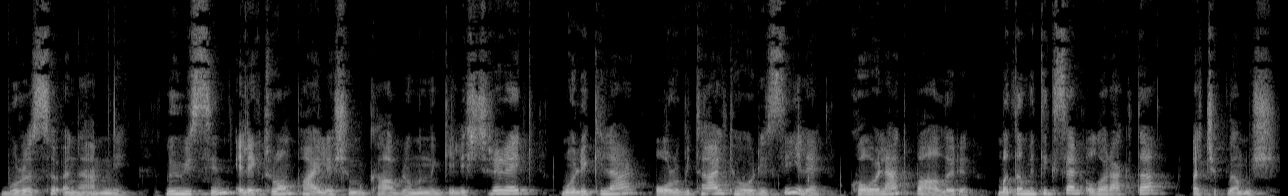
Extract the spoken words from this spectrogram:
Burası önemli. Lewis'in elektron paylaşımı kavramını geliştirerek moleküler orbital teorisi ile kovalent bağları matematiksel olarak da açıklamış.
